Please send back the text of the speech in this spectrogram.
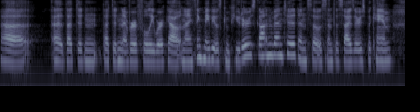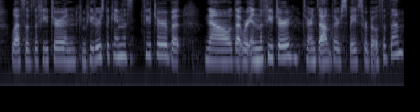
uh, uh, that didn't that didn't ever fully work out. And I think maybe it was computers got invented and so synthesizers became less of the future and computers became the future. But now that we're in the future, turns out there's space for both of them,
